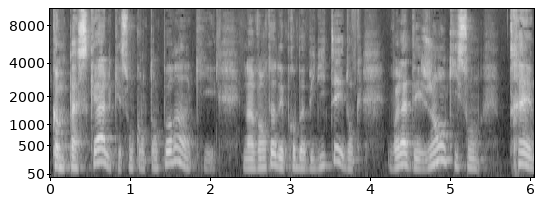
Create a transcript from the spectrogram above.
comme Pascal, qui est son contemporain, qui est l'inventeur des probabilités. Donc voilà des gens qui sont très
